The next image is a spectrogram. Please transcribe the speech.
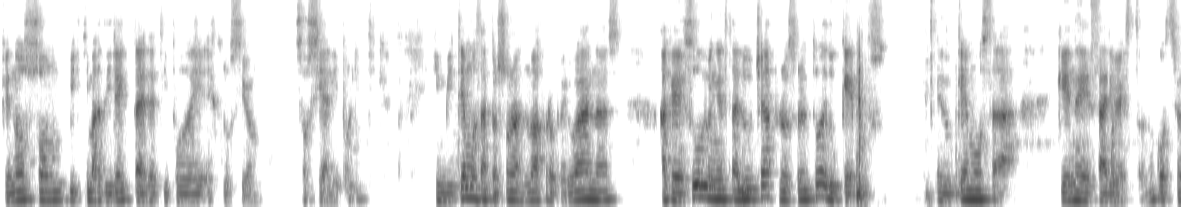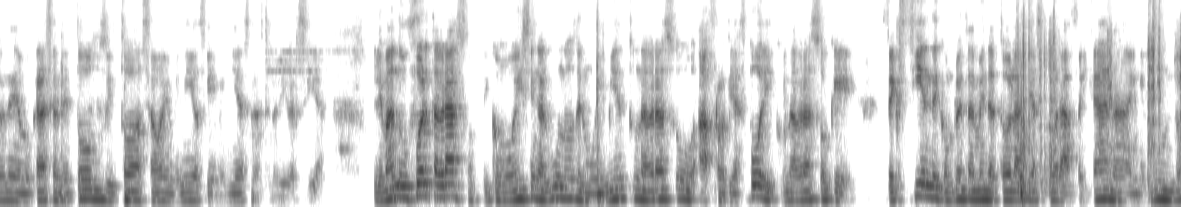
que no son víctimas directas de este tipo de exclusión social y política. Invitemos a personas no afroperuanas a que sumen esta lucha, pero sobre todo eduquemos. Eduquemos a que es necesario esto, ¿no? Construir una democracia donde todos y todas sean bienvenidos y bienvenidas a nuestra diversidad. Le mando un fuerte abrazo, y como dicen algunos del movimiento, un abrazo afrodiaspórico, un abrazo que se extiende completamente a toda la diáspora africana en el mundo,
